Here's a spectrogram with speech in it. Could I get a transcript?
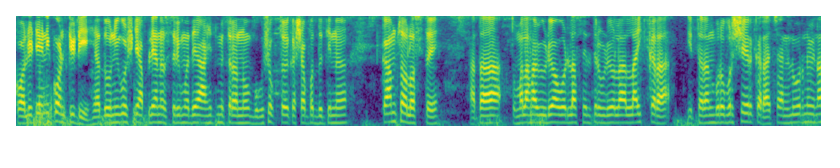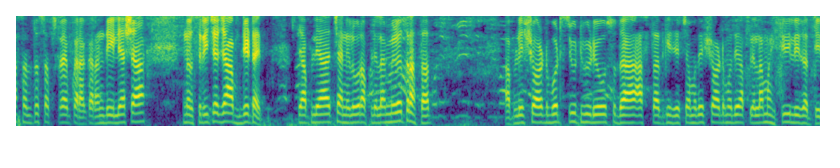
क्वालिटी आणि क्वांटिटी ह्या दोन्ही गोष्टी आपल्या नर्सरीमध्ये आहेत मित्रांनो. बघू शकतो आहे कशा पद्धतीनं काम चालू असतं आहे आता तुम्हाला हा व्हिडिओ आवडला असेल तर व्हिडिओला लाईक करा इतरांबरोबर शेअर करा. चॅनलवर नवीन असाल तर सबस्क्राईब करा कारण डेली अशा नर्सरीच्या ज्या अपडेट आहेत त्या आपल्या चॅनलवर आपल्याला मिळत राहतात. आपले शॉर्ट बट स्वीट व्हिडिओसुद्धा असतात की ज्याच्यामध्ये शॉर्टमध्ये आपल्याला माहिती दिली जाते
